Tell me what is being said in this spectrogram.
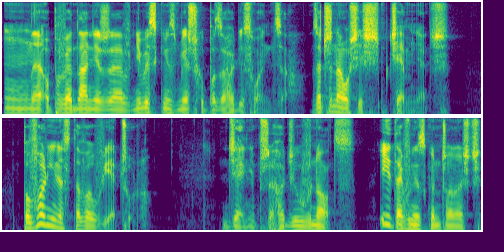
mm, opowiadanie, że w niebieskim zmierzchu po zachodzie słońca. Zaczynało się ciemniać. Powoli nastawał wieczór. Dzień przechodził w noc. I tak w nieskończoność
